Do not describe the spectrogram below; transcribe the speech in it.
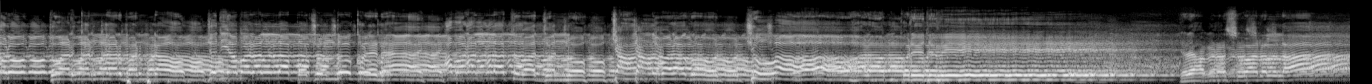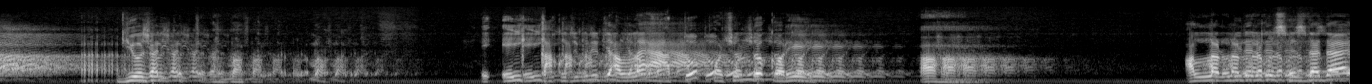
করো। তোমার কান্নার ভানটা যদি আমার আল্লাহ পছন্দ করে নেয়, আমার আল্লাহ তোমার জন্য জাহান্নামের আগুন ছোঁয়া হারাম করে দেবে। এই- এই কাকুজি মিনিট যে আল্লাহ এত পছন্দ করে। আহা। আল্লাহ নবীরা যখন সেজদা দেয়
